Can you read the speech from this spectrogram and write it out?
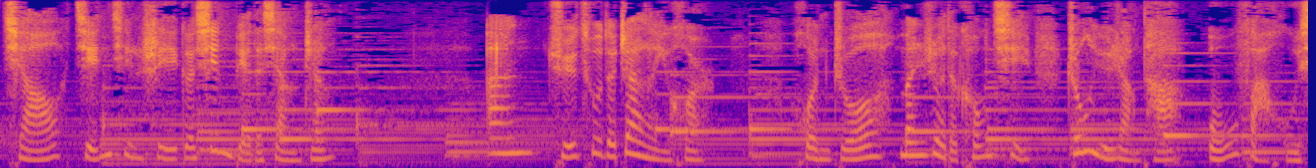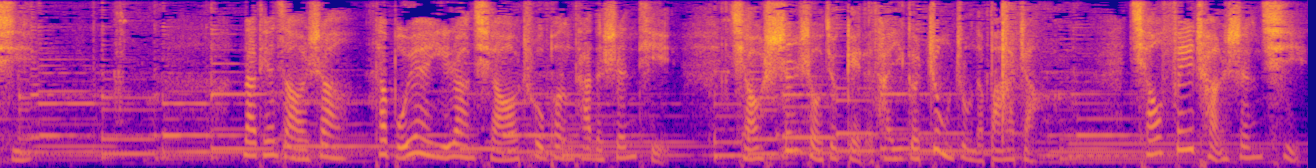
乔仅仅是一个性别的象征。安局促地站了一会儿。浑浊闷热的空气终于让他无法呼吸。那天早上，他不愿意让乔触碰他的身体，乔伸手就给了他一个重重的巴掌。乔非常生气，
